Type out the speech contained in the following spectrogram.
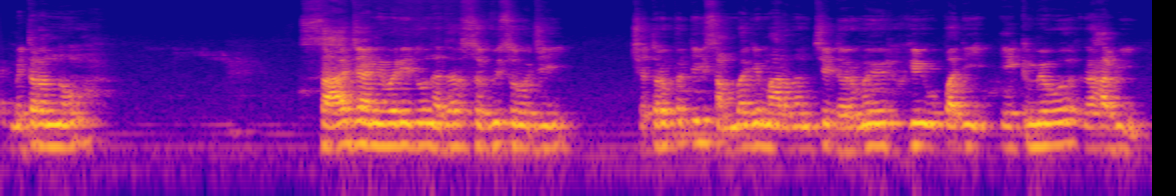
मित्रांनो सहा जानेवारी दोन हजार सव्वीस रोजी छत्रपती संभाजी महाराजांची धर्मवीर ही उपाधी एकमेव राहावी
